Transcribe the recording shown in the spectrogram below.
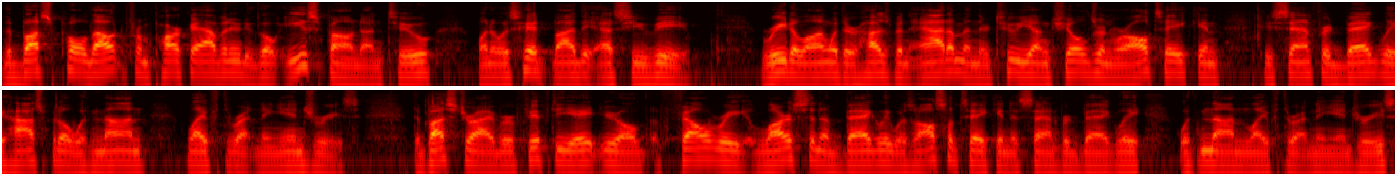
The bus pulled out from Park Avenue to go eastbound on 2 when it was hit by the SUV. Reed, along with her husband Adam and their two young children, were all taken to Sanford Bagley Hospital with non-life-threatening injuries. The bus driver, 58-year-old Felry Larson of Bagley, was also taken to Sanford Bagley with non-life-threatening injuries.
